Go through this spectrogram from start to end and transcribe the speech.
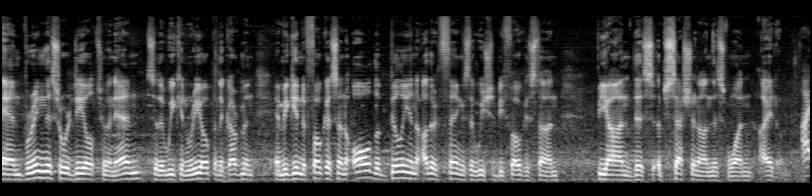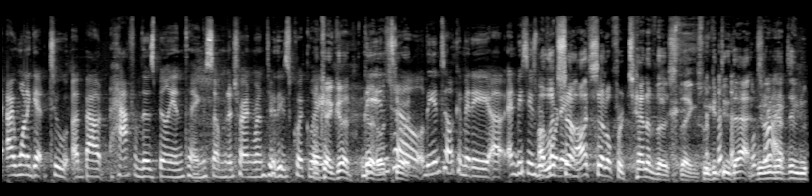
and bring this ordeal to an end so that we can reopen the government and begin to focus on all the billion other things that we should be focused on beyond this obsession on this one item. I, I want to get to about half of those billion things, so I'm going to try and run through these quickly. Okay, good. good. The Intel, the Intel Committee, uh, NBC's reporting. Uh, let's, settle, let's settle for 10 of those things. We could do that. we'll we don't have to do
